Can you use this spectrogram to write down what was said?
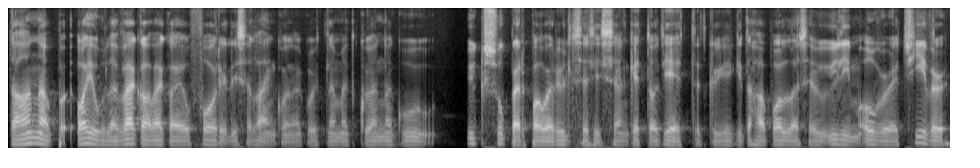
ta annab ajule väga-väga eufoorilise laengu, nagu ütleme, et kui on nagu üks superpower üldse, siis see on getodieet, et kui keegi tahab olla see ülim overachiever,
